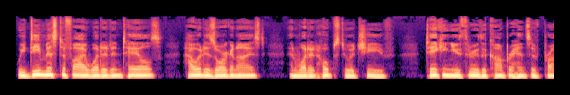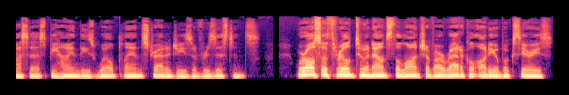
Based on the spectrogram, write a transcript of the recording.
We demystify what it entails, how it is organized, and what it hopes to achieve, taking you through the comprehensive process behind these well planned strategies of resistance. We're also thrilled to announce the launch of our Radical audiobook series.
